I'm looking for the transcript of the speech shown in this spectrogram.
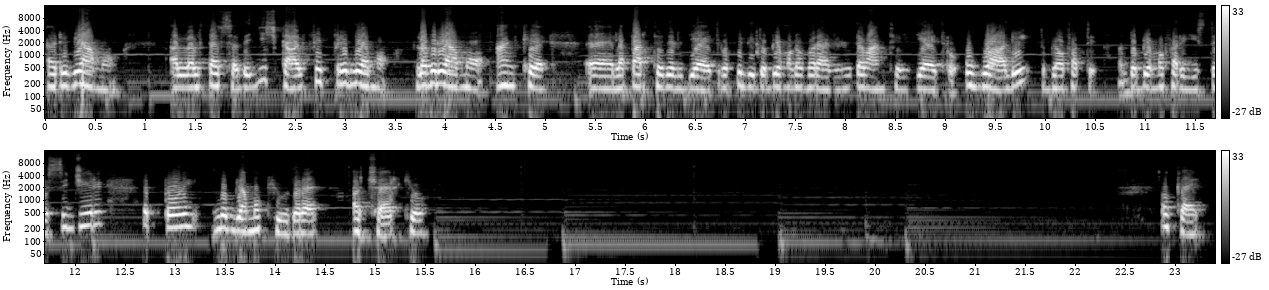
arriviamo all'altezza degli scalfi prendiamo lavoriamo anche eh, la parte del dietro quindi dobbiamo lavorare il davanti e il dietro uguali dobbiamo, fatti, dobbiamo fare gli stessi giri e poi dobbiamo chiudere a cerchio. Ok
